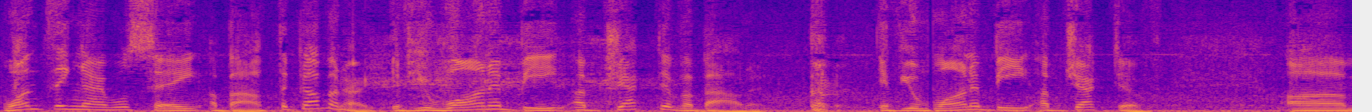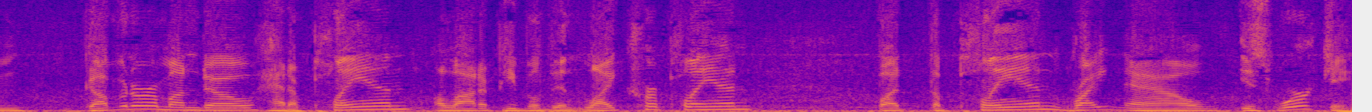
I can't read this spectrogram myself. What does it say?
One thing I will say about the governor if you want to be objective about it, if you want to be objective, um, Governor Raimondo had a plan. A lot of people didn't like her plan, but the plan right now is working.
